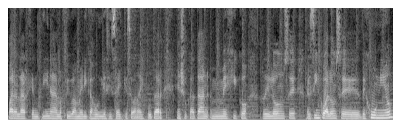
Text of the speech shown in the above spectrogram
para la Argentina, los FIBA Américas U16 que se van a disputar en Yucatán, México, del 11, del 5 al 11 de junio.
